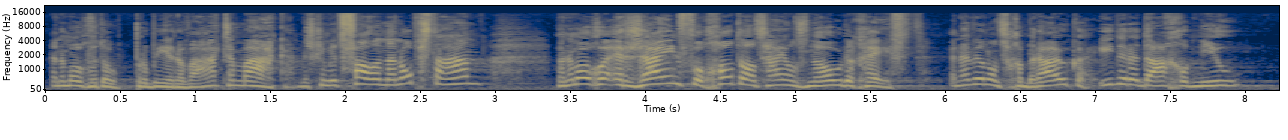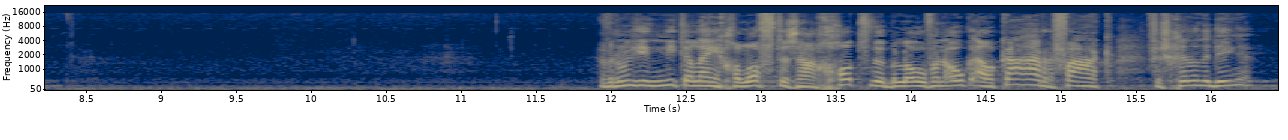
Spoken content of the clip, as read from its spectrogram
En dan mogen we het ook proberen waar te maken. Misschien met vallen en opstaan. Maar dan mogen we er zijn voor God als Hij ons nodig heeft. En Hij wil ons gebruiken, iedere dag opnieuw. We doen niet alleen geloftes aan God, we beloven ook elkaar vaak verschillende dingen.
